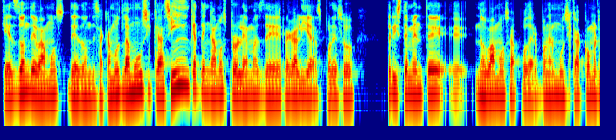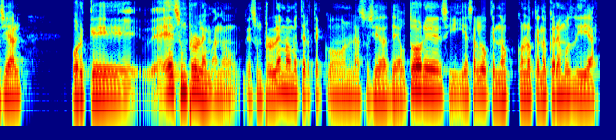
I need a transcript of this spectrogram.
que es donde vamos, de donde sacamos la música sin que tengamos problemas de regalías. Por eso, tristemente, eh, no vamos a poder poner música comercial porque es un problema, ¿no? Es un problema meterte con la sociedad de autores y es algo que no, con lo que no queremos lidiar.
